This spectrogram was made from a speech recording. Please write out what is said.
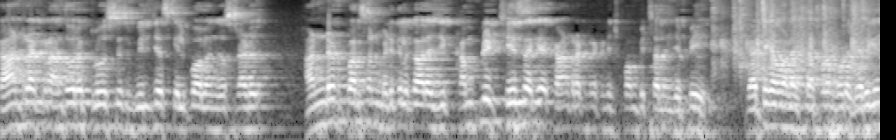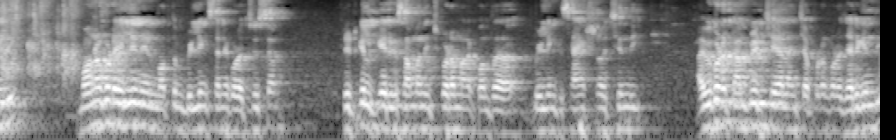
కాంట్రాక్టర్ అంతవరకు క్లోజ్ చేసి బిల్ చేసి వెళ్ళిపోవాలని చూస్తున్నాడు. Hundred percent medical college complete చేశాకే కాంట్రాక్టర్ ఇక్కడి నుంచి పంపించాలని చెప్పి గట్టిగా వాళ్ళకి చెప్పడం కూడా జరిగింది. మొన్న కూడా వెళ్ళి నేను మొత్తం బిల్డింగ్స్ అన్ని కూడా చూసాం క్రిటికల్ కేర్కి సంబంధించి కూడా మనకు కొంత బిల్డింగ్కి శాంక్షన్ వచ్చింది. అవి కూడా కంప్లీట్ చేయాలని చెప్పడం కూడా జరిగింది.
